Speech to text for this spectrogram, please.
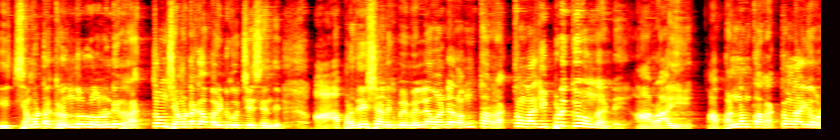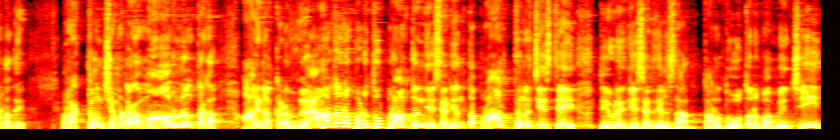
ఈ చెమట గ్రంథుల్లో నుండి రక్తం చెమటగా బయటకు వచ్చేసింది. ఆ ప్రదేశానికి మేము వెళ్ళామంటే అదంతా రక్తంలాగా ఇప్పటికీ ఉందండి. ఆ రాయి ఆ బండంతా రక్తంలాగే ఉంటుంది. రక్తం చెమటగా మారునంతగా ఆయన అక్కడ వేదన పడుతూ ప్రార్థన చేశాడు. ఎంత ప్రార్థన చేస్తే దేవుడు ఏం చేశాడు తెలుసా? తన దూతను పంపించి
